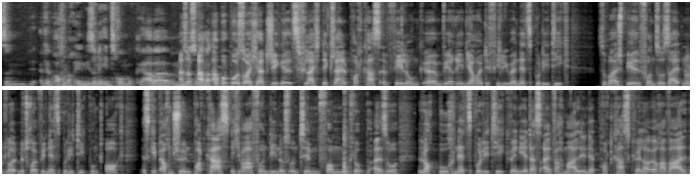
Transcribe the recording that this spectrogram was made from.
so ein wir brauchen noch irgendwie so eine Intro-Mucke, aber also ab, apropos solcher Jingles, vielleicht eine kleine Podcast-Empfehlung. Ähm, wir reden ja heute viel über Netzpolitik, zum Beispiel von so Seiten und Leuten betreut wie netzpolitik.org. Es gibt auch einen schönen Podcast, nicht wahr, von Linus und Tim vom Club, also Logbuch Netzpolitik. Wenn ihr das einfach mal in der Podcast-Quelle eurer Wahl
